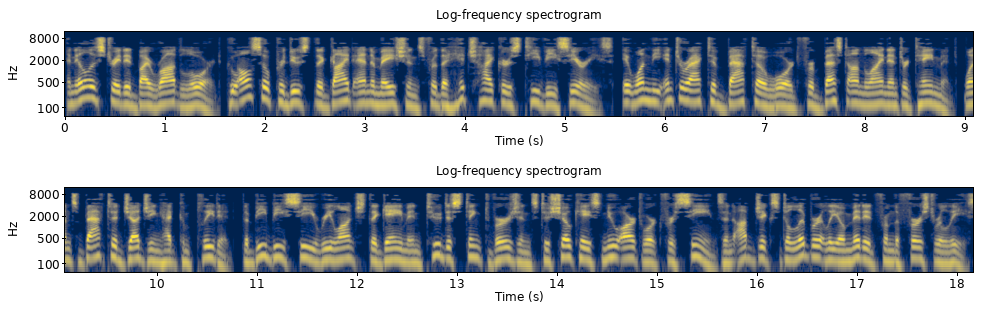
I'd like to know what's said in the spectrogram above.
and illustrated by Rod Lord who also produced the guide animations for the Hitchhikers TV series. It won the Interactive BAFTA Award for Best Online Entertainment. Once BAFTA judging had completed, the BBC relaunched the game in two distinct versions to showcase new artwork for scenes and objects deliberately omitted from the first release.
